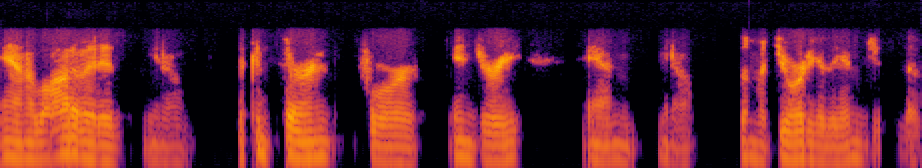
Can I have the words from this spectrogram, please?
and a lot of it is, you know, the concern for injury, and you know, the majority of the inju- of,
